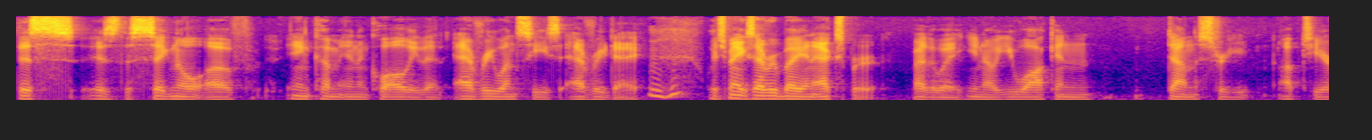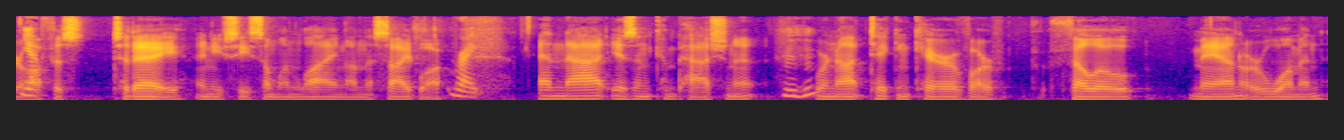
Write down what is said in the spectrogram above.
this is the signal of income inequality that everyone sees every day, Mm-hmm. which makes everybody an expert. By the way, you know, you walk in down the street up to your Yep. office today, and you see someone lying on the sidewalk, Right. and that isn't compassionate. Mm-hmm. We're not taking care of our fellow man or woman.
